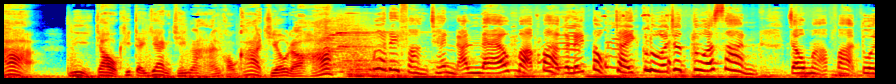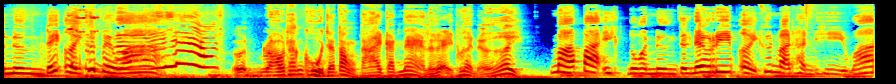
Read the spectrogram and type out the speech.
ข้า นี่เจ้าคิดจะแย่งชิงอาหารของข้าเชียวเหรอฮะ เมื่อได้ฟังเช่นนั้นแล้วหมาป่าก็ได้ตกใจกลัวจนตัวสั่น เจ้าหมาป่าตัวหนึ่งได้เอ่ยขึ้นไปว่าเออเราทั้งคู่จะต้องตายกันแน่เลยไอ้เพื่อนเอ้ย หมาป่าอีกตัวหนึ่งจึงได้รีบเอ่ยขึ้นมาทันทีว่า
